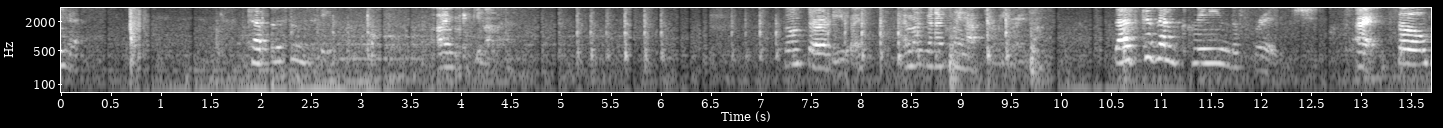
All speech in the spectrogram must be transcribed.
Okay. Put this in the sink? I'm making a mess. Don't stare at me, you guys. Emma's gonna clean after me right now. That's because I'm cleaning the fridge. Alright, so.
